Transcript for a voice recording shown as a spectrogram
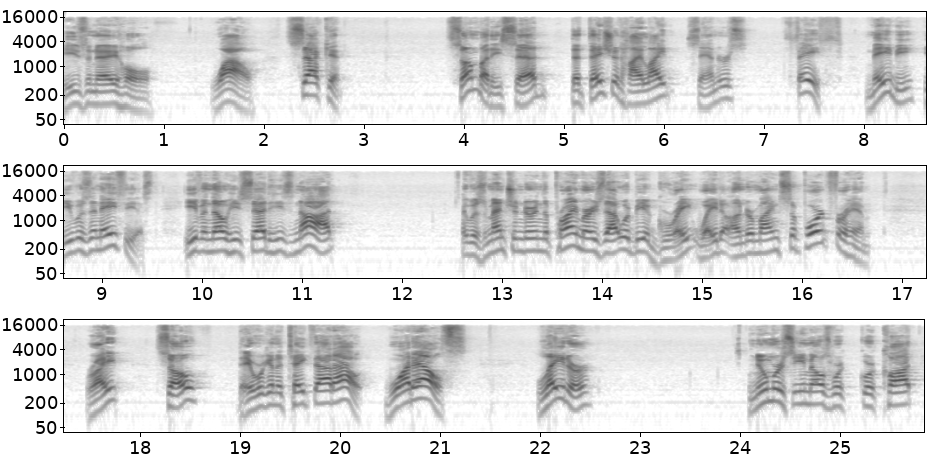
He's an a hole. Wow. Second, somebody said that they should highlight Sanders' faith. Maybe he was an atheist. Even though he said he's not, it was mentioned during the primaries that would be a great way to undermine support for him, right? So they were going to take that out. What else? Later, numerous emails were, were caught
